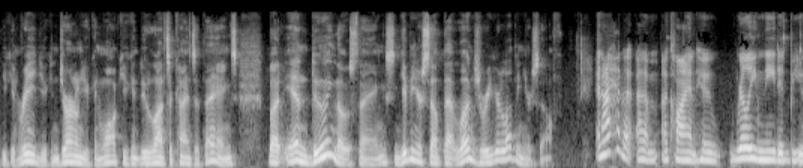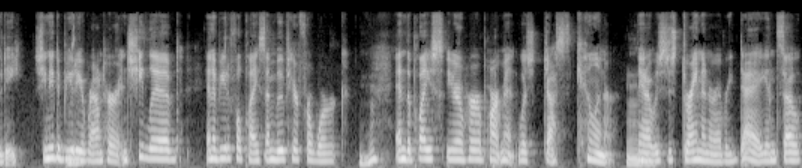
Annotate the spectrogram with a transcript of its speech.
You can read, you can journal, you can walk, you can do lots of kinds of things. But in doing those things and giving yourself that luxury, you're loving yourself. And I had a, um, a client who really needed beauty. She needed beauty mm-hmm. around her, and she lived in a beautiful place and moved here for work. Mm-hmm. And the place, you know, her apartment was just killing her. Mm-hmm. You know, it was just draining her every day. And so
